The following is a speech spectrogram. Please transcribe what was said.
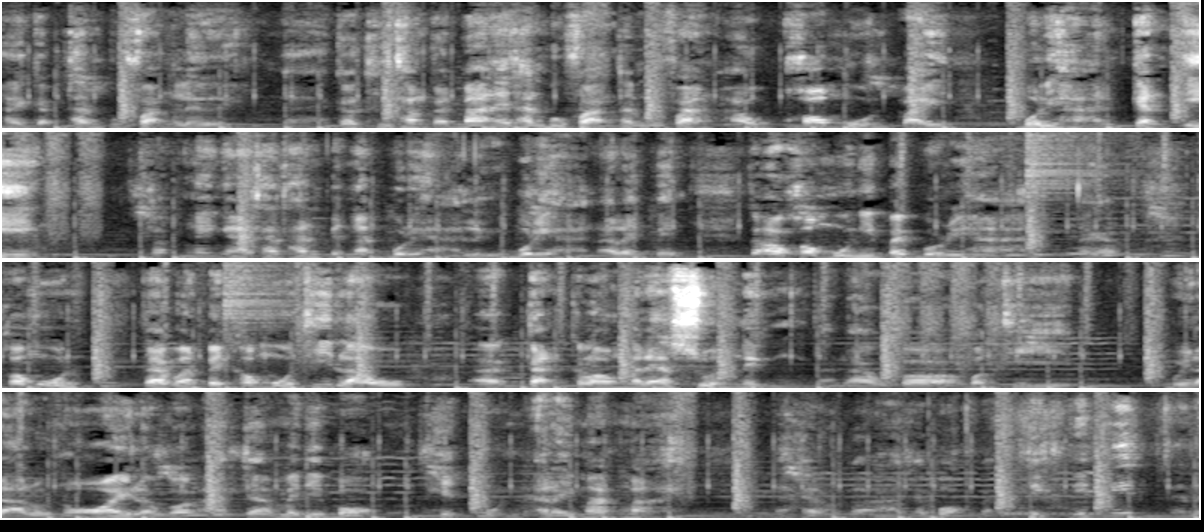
ให้กับท่านผู้ฟังเลยก็คือทำกันบ้านให้ท่านผู้ฟัง ท่านผู้ฟังเอาข้อมูลไปบริหารกันเองแบบง่ายๆถ้าท่านเป็นนักบริหารหรือบริหารอะไรเป็น ก็เอาข้อมูลนี้ไปบริหารนะครับ ข้อมูลแต่มันเป็นข้อมูลที่เรากัดกรองมาแล้วส่วนหนึ่งแต่เราก็บางที เวลาเราน้อยเราก็อาจจะไม่ได้บอกเหตุผลอะไรมากมายนะครับเราก็อาจจะบอกแบบติดนิดๆอะไร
